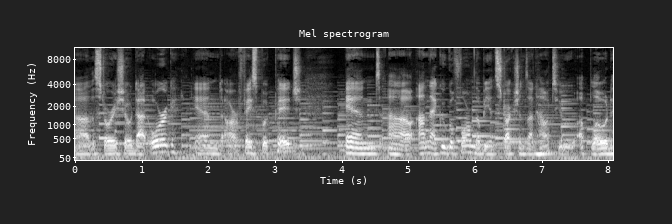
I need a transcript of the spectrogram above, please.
uh, thestoryshow.org, and our Facebook page. And uh, on that Google form, there'll be instructions on how to upload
